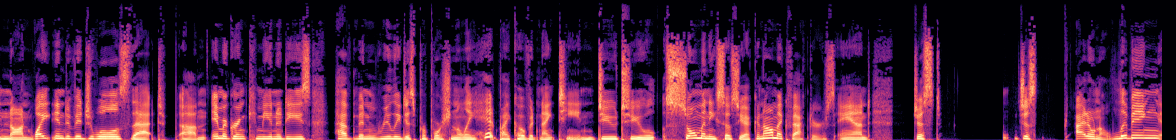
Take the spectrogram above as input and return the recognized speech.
non-white individuals, that um, immigrant communities have been really disproportionately hit by COVID nineteen due to so many socioeconomic factors and just just I don't know living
